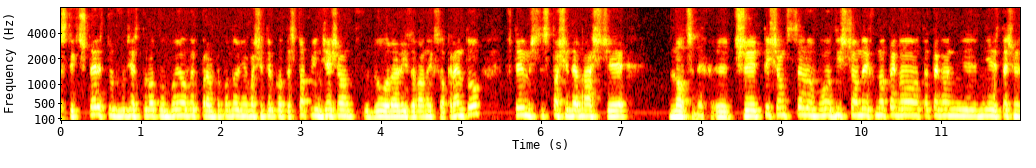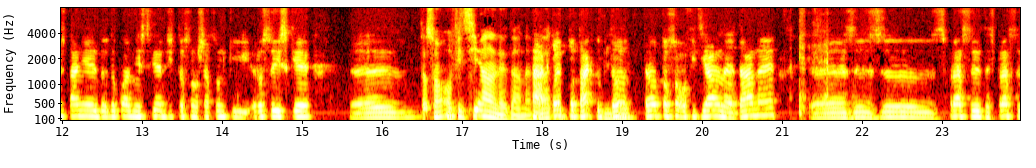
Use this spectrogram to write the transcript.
z tych 420 lotów bojowych prawdopodobnie właśnie tylko te 150 było realizowanych z okrętu, w tym 117 nocnych. Czy tysiąc celów było zniszczonych? No tego, tego nie, nie jesteśmy w stanie do, dokładnie stwierdzić. To są szacunki rosyjskie. To są oficjalne dane, tak? Tak, to, to, tak, to, mhm. to, to są oficjalne dane z, z, z, prasy, z prasy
